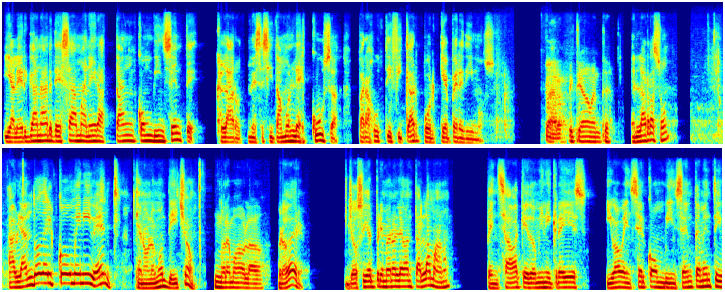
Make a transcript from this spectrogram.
y al él ganar de esa manera tan convincente, claro, necesitamos la excusa para justificar por qué perdimos. Claro, efectivamente. Es la razón. Hablando del Common Event, que no lo hemos dicho. No lo hemos hablado. Brother, yo soy el primero en levantar la mano. Pensaba que Dominic Reyes iba a vencer convincentemente y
